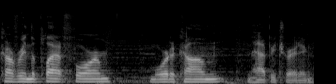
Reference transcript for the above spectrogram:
covering the platform. More to come, and happy trading.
